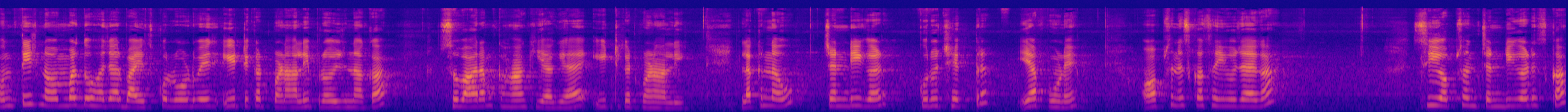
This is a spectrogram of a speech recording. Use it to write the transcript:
उनतीस नवंबर 2022 को रोडवेज़ ई टिकट प्रणाली परियोजना का शुभारंभ कहाँ किया गया है? ई टिकट प्रणाली, लखनऊ, चंडीगढ़, कुरुक्षेत्र या पुणे। ऑप्शन इसका सही हो जाएगा। सी ऑप्शन चंडीगढ़ इसका,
